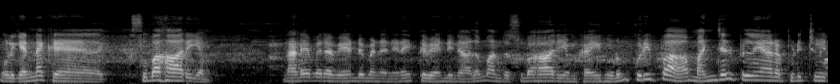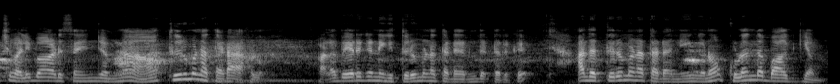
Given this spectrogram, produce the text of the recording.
உங்களுக்கு என்ன சுபகாரியம் நடைபெற வேண்டும் என நினைத்து வேண்டினாலும் அந்த சுபகாரியம் கைகூடும். குறிப்பாக மஞ்சள் பிள்ளையாரை பிடிச்சு வச்சு வழிபாடு செஞ்சோம்னா திருமண தடை ஆகலும் பல பேருக்கு இன்னைக்கு திருமண தடை இருந்துட்டு இருக்கு. அந்த திருமண தடை நீங்கணும். குழந்தை பாக்கியம்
